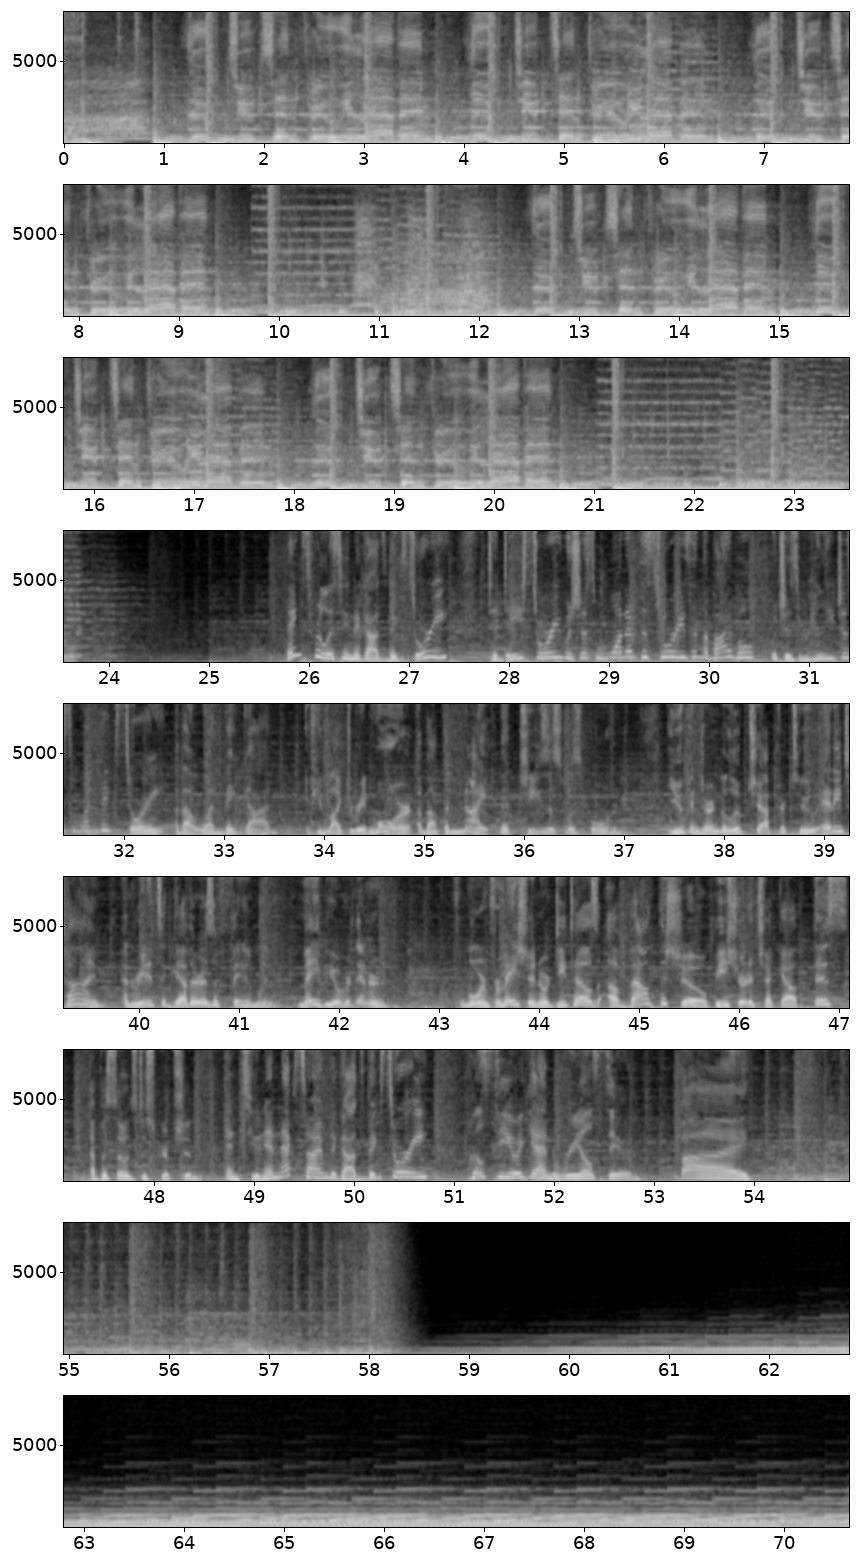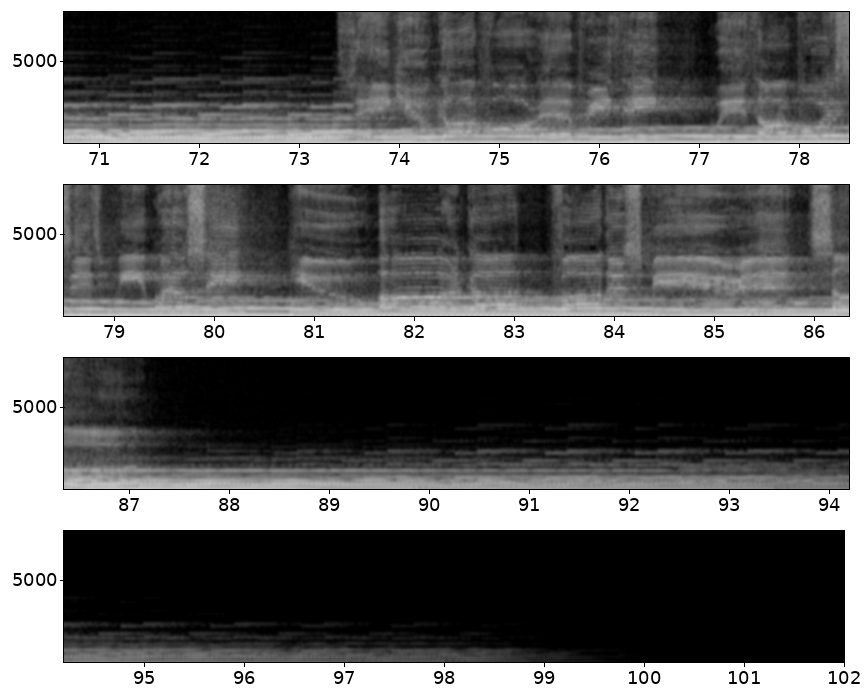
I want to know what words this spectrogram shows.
Luke 2 10 through 11. Luke 2 10 through 11. Luke 2 10 through 11. Luke 2 10 through 11. Luke 2 10 through 11. Luke 2 10 through 11. Thanks for listening to God's Big Story. Today's story was just one of the stories in the Bible, which is really just one big story about one big God. If you'd like to read more about the night that Jesus was born, you can turn to Luke chapter 2 anytime and read it together as a family, maybe over dinner. For more information or details about the show, be sure to check out this episode's description. And tune in next time to God's Big Story. We'll see you again real soon. Bye.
